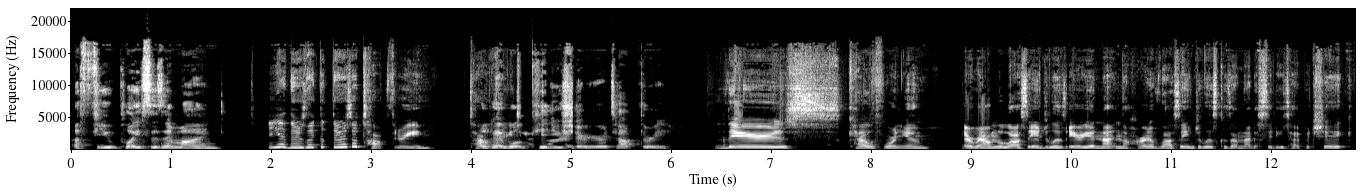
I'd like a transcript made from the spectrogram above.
a few places in mind? Yeah, there's like a, there's a top three. Top okay, three, well, can five. you share your top three? There's California, around the Los Angeles area, not in the heart of Los Angeles because I'm not a city type of chick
